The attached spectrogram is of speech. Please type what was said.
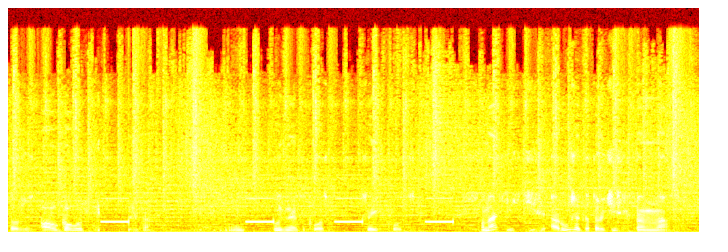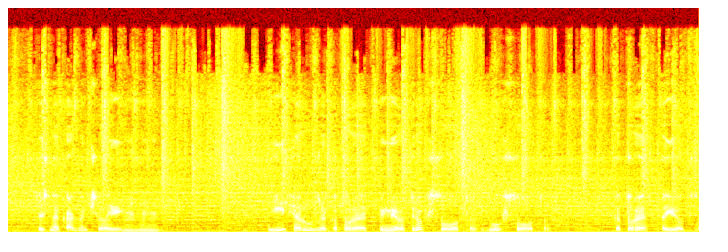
тоже. А у кого пи***ка? Ну, Хуй знает у кого своих кого У нас есть чис- оружие, которое числится на нас. То есть на каждом человеке. Есть оружие, которое, к примеру, трехсотых, двухсотых, которое остается.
